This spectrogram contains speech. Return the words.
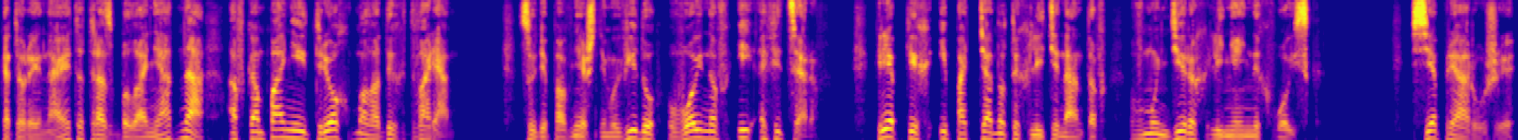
которая на этот раз была не одна, а в компании трех молодых дворян. Судя по внешнему виду, воинов и офицеров. Крепких и подтянутых лейтенантов в мундирах линейных войск. Все при оружии,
